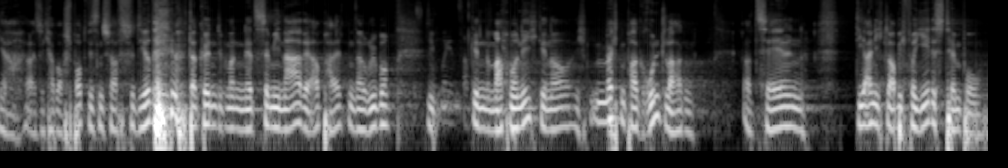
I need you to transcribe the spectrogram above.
Ja, also ich habe auch Sportwissenschaft studiert. da könnte man jetzt Seminare abhalten darüber. Machen wir nicht, genau. Ich möchte ein paar Grundlagen erzählen, die eigentlich, glaube ich, für jedes Tempo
